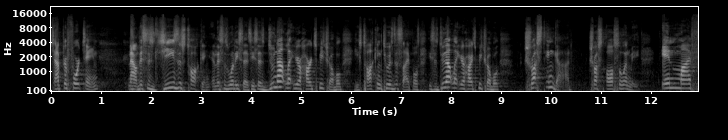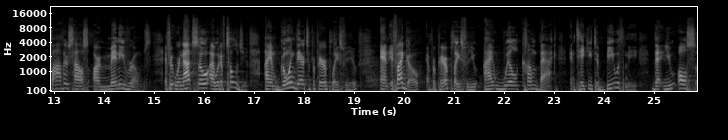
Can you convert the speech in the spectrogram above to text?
chapter 14. Now, this is Jesus talking, and this is what he says. He says, Do not let your hearts be troubled. He's talking to his disciples. He says, Do not let your hearts be troubled. Trust in God, trust also in me. In my Father's house are many rooms. If it were not so, I would have told you. I am going there to prepare a place for you. And if I go and prepare a place for you, I will come back and take you to be with me, that you also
